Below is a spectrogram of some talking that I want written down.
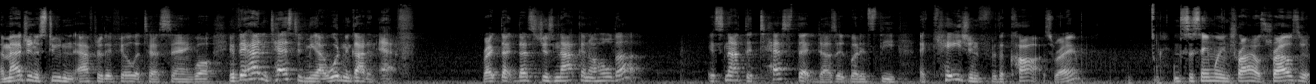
Imagine a student after they fail a test saying, Well, if they hadn't tested me, I wouldn't have got an F. Right? That, that's just not going to hold up. It's not the test that does it, but it's the occasion for the cause, right? And it's the same way in trials. Trials are,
